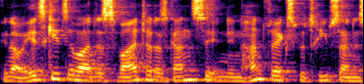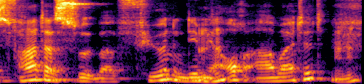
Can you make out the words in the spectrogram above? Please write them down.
Genau, jetzt geht es aber das weiter, das Ganze in den Handwerksbetrieb seines Vaters zu überführen, in dem mhm. er auch arbeitet. Mhm.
